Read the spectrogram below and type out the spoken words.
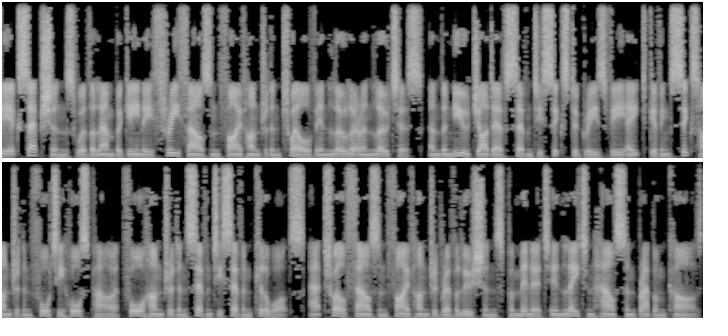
The exceptions were the Lamborghini 3512 in Lola and Lotus, and the new Judd EV 76 degrees V8 giving 640 horsepower 477 kilowatts at 12,500 revolutions per minute in Leyton House and Brabham cars.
